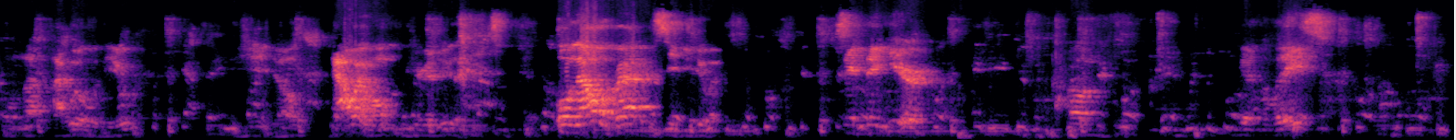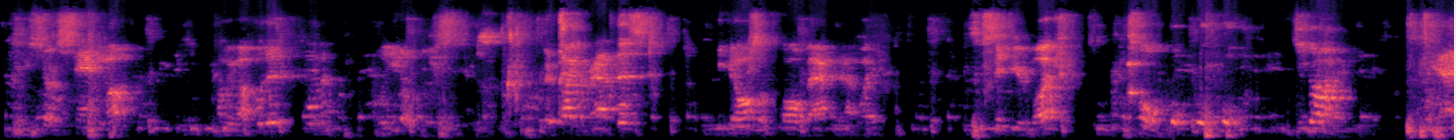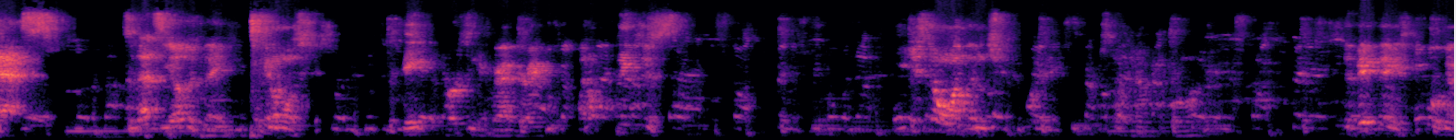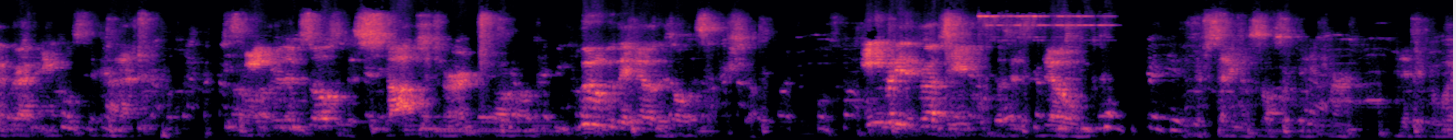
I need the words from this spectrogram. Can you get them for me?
Well, not, I will with you. You didn't know. Now I won't. If you're gonna do that. Well, now I'll grab it and see if you do it. Same thing here. Um, you get the lace. You start standing up, coming up with it. Well, you don't. But if I grab this, you can also fall back that way. Sit to your butt pull, pull, pull, pull. Keep going. Yes. So that's the other thing. You can almost bait the person to grab your ankle. You just don't want them to. The big thing is people are gonna grab ankles to kind of just anchor themselves and just stop the turn. Little do they know there's all this other stuff. Anybody that grabs the ankle doesn't know they're setting themselves up to turn in a different way.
